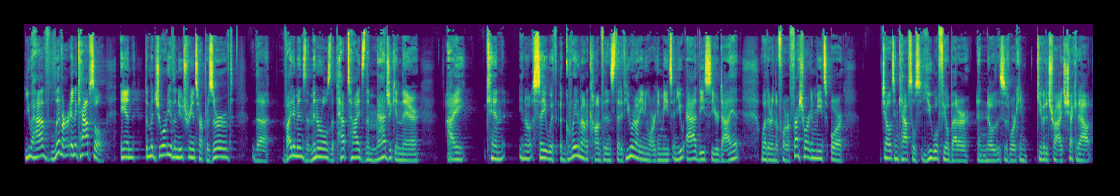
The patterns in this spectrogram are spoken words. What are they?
you have liver in a capsule, and the majority of the nutrients are preserved the vitamins, the minerals, the peptides, the magic in there. I can you know, say with a great amount of confidence that if you are not eating organ meats and you add these to your diet, whether in the form of fresh organ meats or gelatin capsules, you will feel better and know that this is working. Give it a try, check it out.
